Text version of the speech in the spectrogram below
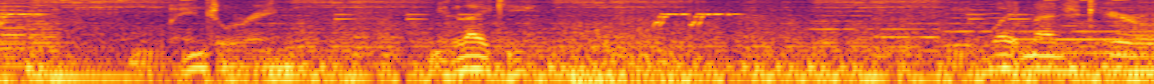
Ooh, Angel Ring. Me likey. White Magic Arrow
